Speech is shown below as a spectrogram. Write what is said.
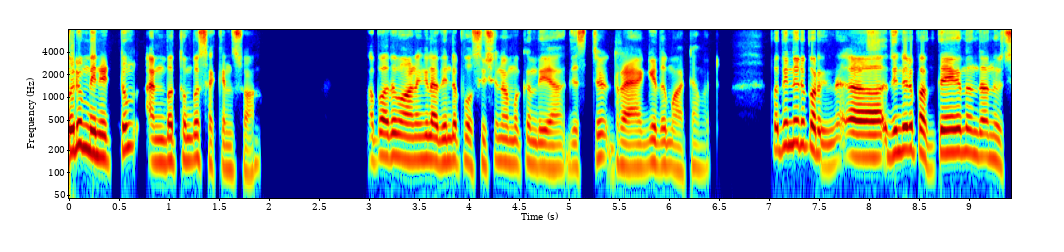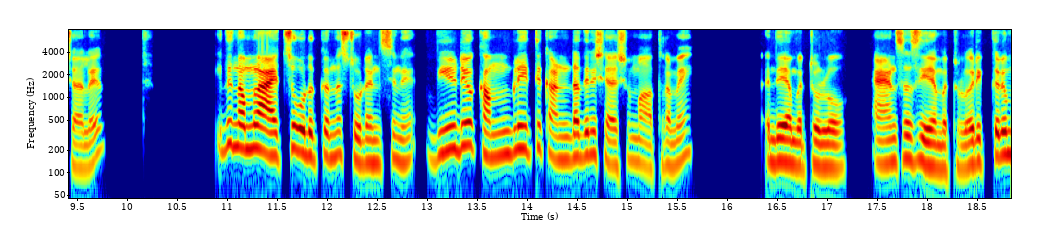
ഒരു മിനിറ്റും അൻപത്തൊമ്പത് സെക്കൻഡ്സും ആണ്. അപ്പോൾ അത് വേണമെങ്കിൽ അതിന്റെ പൊസിഷൻ നമുക്ക് എന്ത് ചെയ്യാം? ജസ്റ്റ് ഡ്രാഗ് ചെയ്ത് മാറ്റാൻ പറ്റും. അപ്പോൾ ഇതിന്റെ ഒരു ഇതിന്റെ ഒരു പ്രത്യേകത എന്താണെന്ന് വെച്ചാൽ ഇത് നമ്മൾ അയച്ചു കൊടുക്കുന്ന സ്റ്റുഡൻസിന് വീഡിയോ കംപ്ലീറ്റ് കണ്ടതിന് ശേഷം മാത്രമേ എന്ത് ചെയ്യാൻ പറ്റുള്ളൂ? ആൻസേഴ്സ് ചെയ്യാൻ പറ്റുള്ളൂ. ഒരിക്കലും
